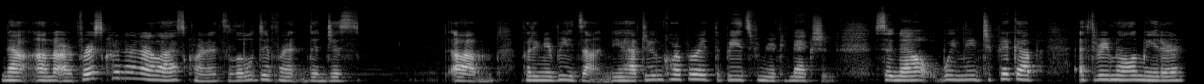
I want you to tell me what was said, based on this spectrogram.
Now on our first corner and our last corner, it's a little different than just um, putting your beads on. You have to incorporate the beads from your connection. So now we need to pick up a 3 millimeter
